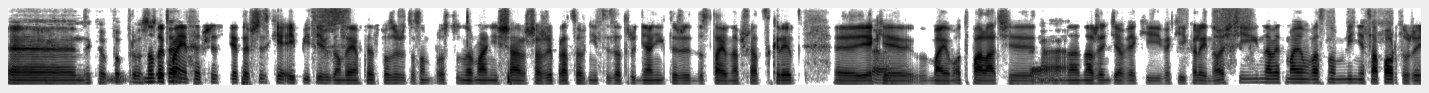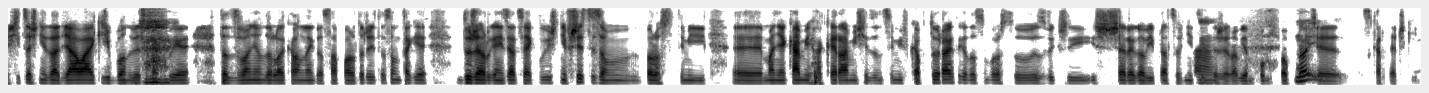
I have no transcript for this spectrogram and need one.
e, tylko po prostu... No dokładnie, te wszystkie, te wszystkie APT wyglądają w ten sposób, że to są po prostu normalni szar, szarzy pracownicy zatrudniani, którzy dostają na przykład skrypt, e, jakie tak. mają odpalać e, tak. na, narzędzia w jakiej, w jakiej kolejności i nawet mają własną linię supportu, że jeśli coś nie zadziała, jakiś błąd wyskakuje, to dzwonią do lokalnego supportu, czyli to są takie duże organizacje, jak mówisz, nie wszyscy są po prostu tymi e, maniakami, hakerami siedzącymi w kapturach, tylko to są po prostu zwykli szeregowi pracownicy, A. którzy robią punkt po punkcie no i, z karteczki.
